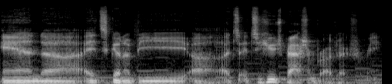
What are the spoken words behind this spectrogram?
and uh, it's going to be uh, it's it's a huge passion project for me.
